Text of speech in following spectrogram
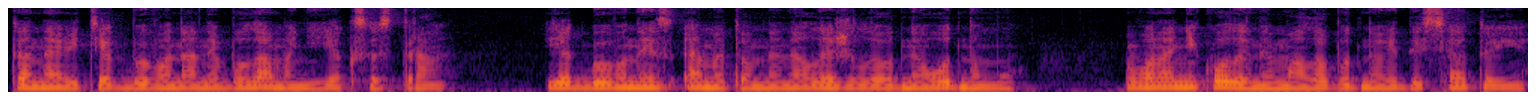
та навіть якби вона не була мені як сестра, якби вони з Еметом не належали одне одному, вона ніколи не мала б одної десятої,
